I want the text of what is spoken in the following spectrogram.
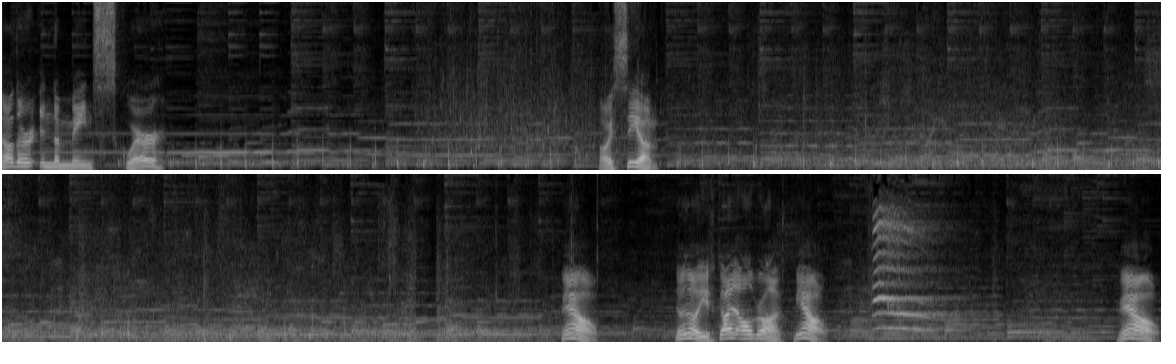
Now they're in the main square? Oh, I see them. Meow. No, no, you've got it all wrong. Meow. Meow.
